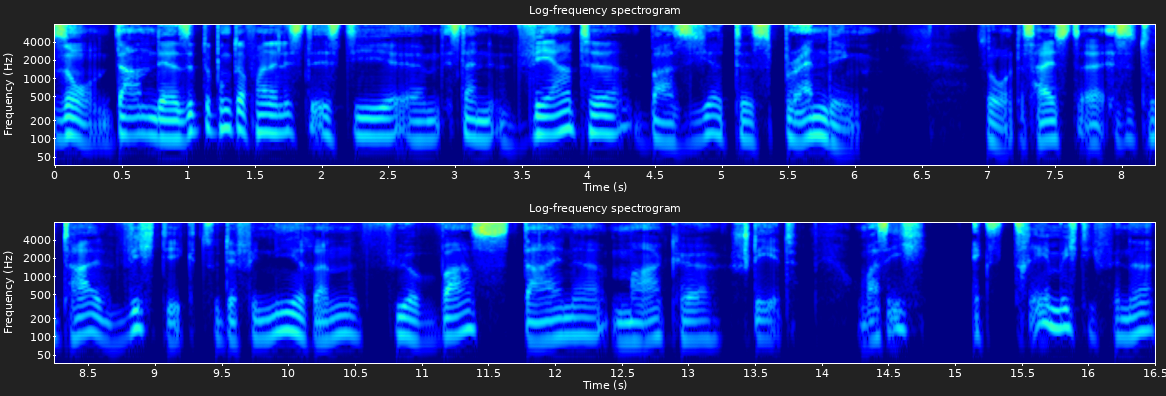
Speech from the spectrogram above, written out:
So, dann der siebte Punkt auf meiner Liste ist, die, ähm, ist ein wertebasiertes Branding. So, das heißt, äh, es ist total wichtig zu definieren, für was deine Marke steht. Und was ich extrem wichtig finde,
